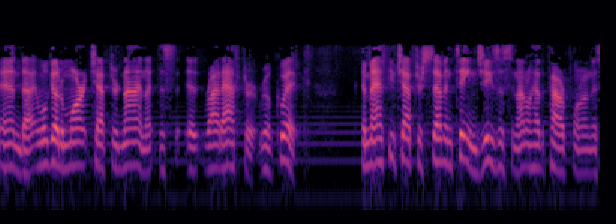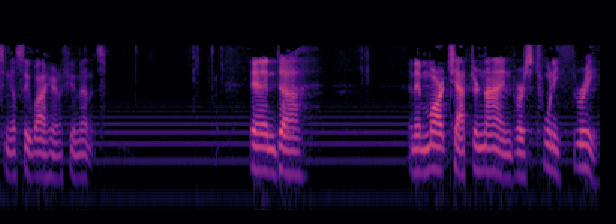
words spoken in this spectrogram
and, uh, and we'll go to Mark chapter 9 like this, uh, right after it, real quick. In Matthew chapter 17, Jesus, and I don't have the PowerPoint on this, and you'll see why here in a few minutes. And, uh, and in Mark chapter 9, verse 23,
